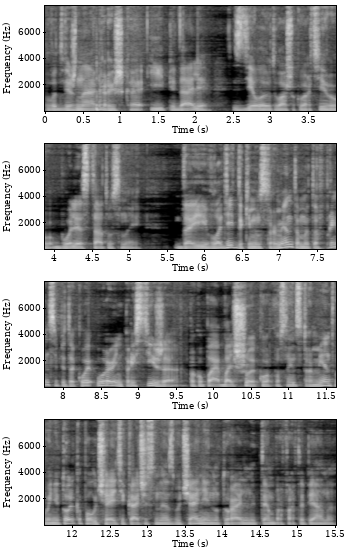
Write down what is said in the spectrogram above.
Выдвижная крышка и педали сделают вашу квартиру более статусной. Да и владеть таким инструментом это в принципе такой уровень престижа. Покупая большой корпусный инструмент, вы не только получаете качественное звучание и натуральный тембр фортепиано,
